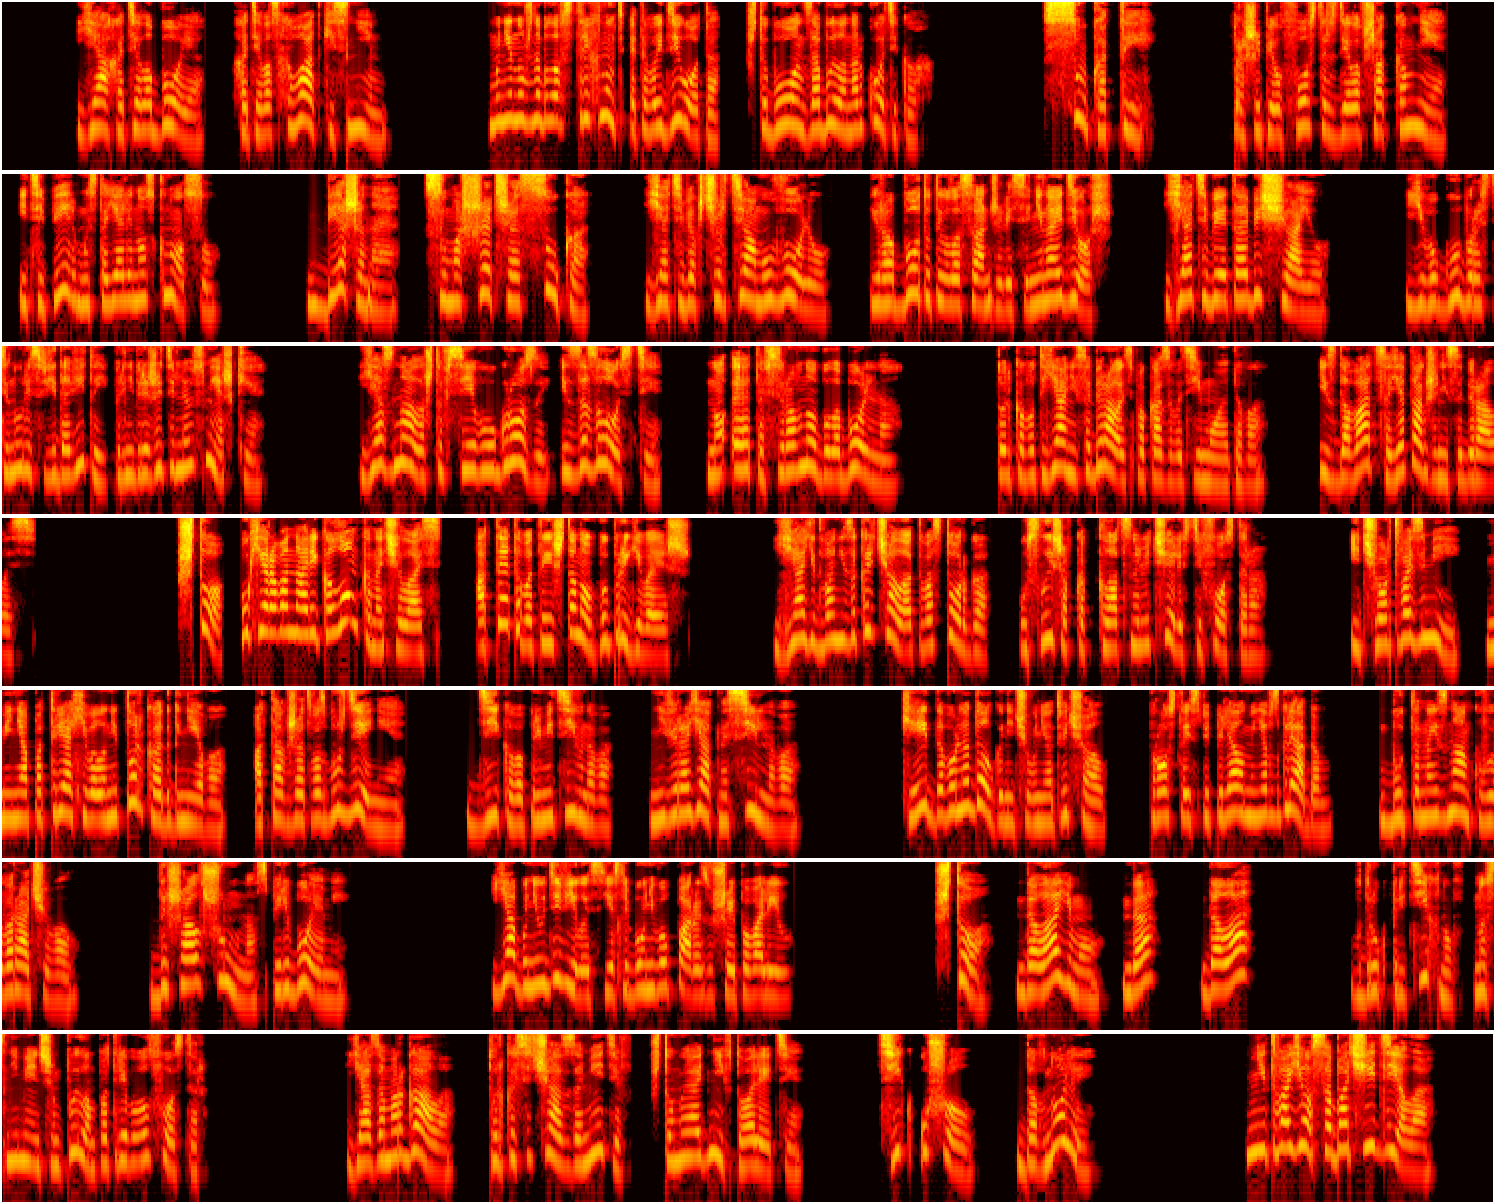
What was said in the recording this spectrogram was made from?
Я хотела боя, хотела схватки с ним. Мне нужно было встряхнуть этого идиота, чтобы он забыл о наркотиках. «Сука ты!» – прошипел Фостер, сделав шаг ко мне. И теперь мы стояли нос к носу. «Бешеная, сумасшедшая сука! Я тебя к чертям уволю, и работу ты в Лос-Анджелесе не найдешь!» Я тебе это обещаю. Его губы растянулись в ядовитой, пренебрежительной усмешке. Я знала, что все его угрозы из-за злости, но это все равно было больно. Только вот я не собиралась показывать ему этого. И сдаваться я также не собиралась. «Что, у херова ломка началась? От этого ты из штанов выпрыгиваешь?» Я едва не закричала от восторга, услышав, как клацнули челюсти Фостера. И черт возьми, меня потряхивало не только от гнева, а также от возбуждения. Дикого, примитивного, невероятно сильного. Кейт довольно долго ничего не отвечал, просто испепелял меня взглядом, будто наизнанку выворачивал. Дышал шумно, с перебоями. Я бы не удивилась, если бы у него пар из ушей повалил. «Что, Дала ему, да? Дала? Вдруг притихнув, но с не меньшим пылом потребовал Фостер. Я заморгала, только сейчас заметив, что мы одни в туалете. Тик ушел. Давно ли? Не твое собачье дело.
